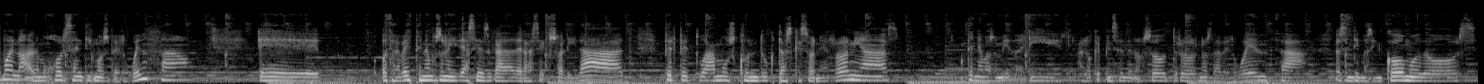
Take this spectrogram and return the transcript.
bueno, a lo mejor sentimos vergüenza, eh, otra vez tenemos una idea sesgada de la sexualidad, perpetuamos conductas que son erróneas, tenemos miedo a herir, a lo que piensen de nosotros, nos da vergüenza, nos sentimos incómodos.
